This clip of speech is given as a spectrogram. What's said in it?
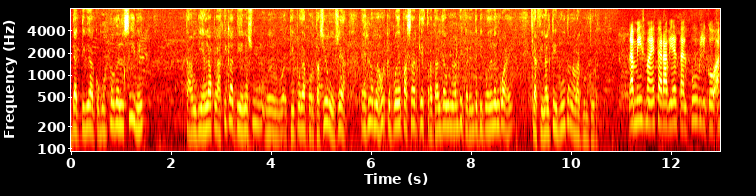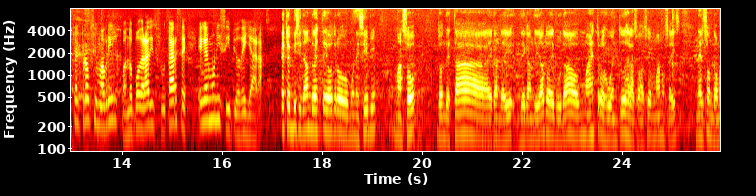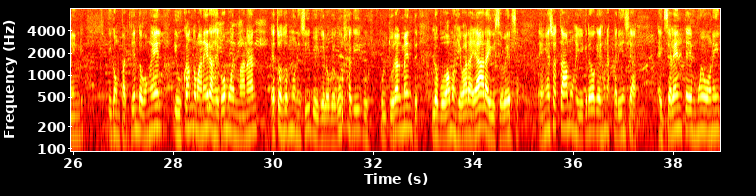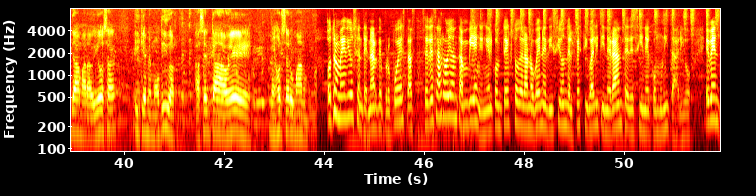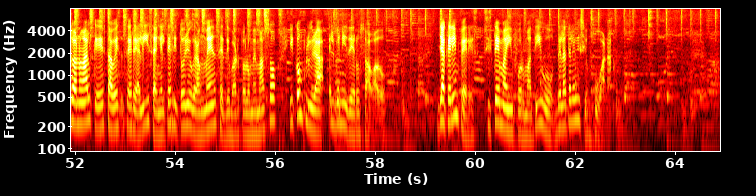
actividad como es lo del cine, también la plástica tiene su eh, tipo de aportación, o sea, es lo mejor que puede pasar que es tratar de aunar diferentes tipos de lenguaje que al final tributan a la cultura. La misma estará abierta al público hasta el próximo abril, cuando podrá disfrutarse en el municipio de Yara. Estoy visitando este otro municipio, Mazó, donde está de candidato a diputado un maestro de juventud de la Asociación Mano 6, Nelson Domínguez, y compartiendo con él y buscando maneras de cómo hermanar estos dos municipios y que lo que ocurre aquí culturalmente lo podamos llevar a Yara y viceversa. En eso estamos y creo que es una experiencia excelente, muy bonita, maravillosa, y que me motiva a ser cada vez mejor ser humano. Otro medio centenar de propuestas se desarrollan también en el contexto de la novena edición del Festival Itinerante de Cine Comunitario, evento anual que esta vez se realiza en el territorio granmense de Bartolomé Mazó y concluirá el venidero sábado. Jacqueline Pérez, Sistema Informativo de la Televisión Cubana.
